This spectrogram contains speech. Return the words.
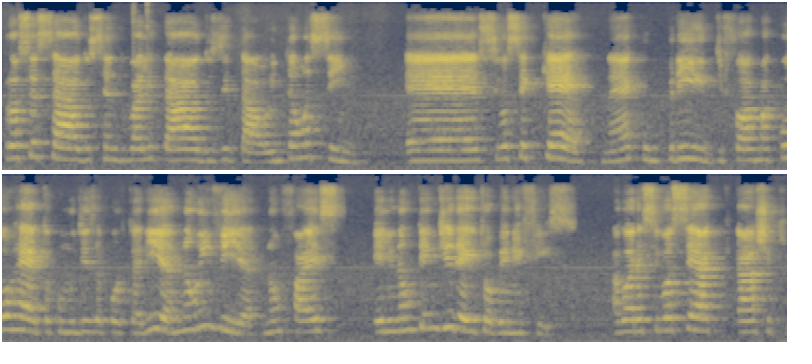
processados, sendo validados e tal. Então, assim, é, se você quer né, cumprir de forma correta, como diz a portaria, não envia, não faz, ele não tem direito ao benefício. Agora, se você acha que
